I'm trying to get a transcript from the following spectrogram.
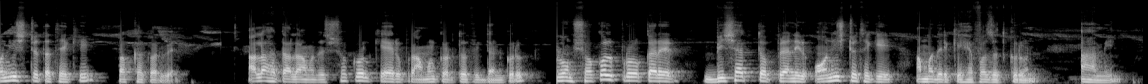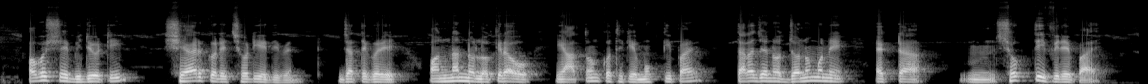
অনিষ্টতা থেকে রক্ষা করবেন। আল্লাহ তালা আমাদের সকলকে এর উপর আমল করতে তৌফিক দান করুক এবং সকল প্রকারের বিষাক্ত প্রাণীর অনিষ্ট থেকে আমাদেরকে হেফাজত করুন। আমিন। অবশ্যই ভিডিওটি শেয়ার করে ছড়িয়ে দিবেন, যাতে করে অন্যান্য লোকেরাও এই আতঙ্ক থেকে মুক্তি পায়, তারা যেন জনমনে একটা শক্তি ফিরে পায়।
